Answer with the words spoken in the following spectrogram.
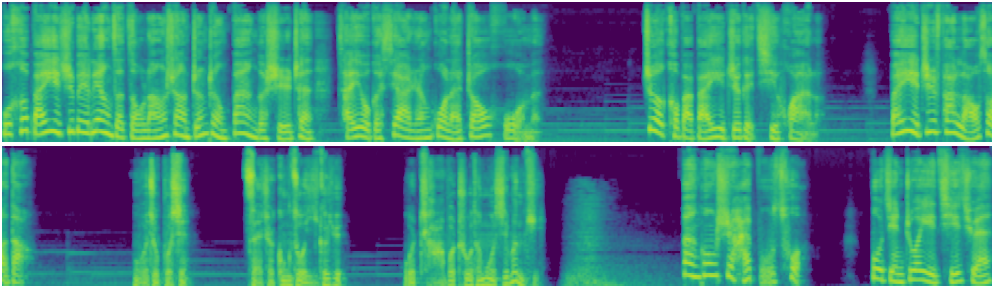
我和白一之被晾在走廊上整整半个时辰，才有个下人过来招呼我们。这可把白一之给气坏了。白一之发牢骚道：“我就不信，在这工作一个月，我查不出他木西问题。”办公室还不错，不仅桌椅齐全，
